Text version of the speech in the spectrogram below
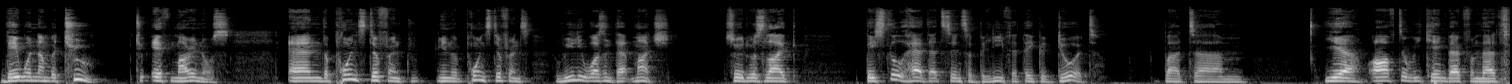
they were number two to F Marinos. And the points different, you know, points difference really wasn't that much. So it was like they still had that sense of belief that they could do it. But um, yeah, after we came back from that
